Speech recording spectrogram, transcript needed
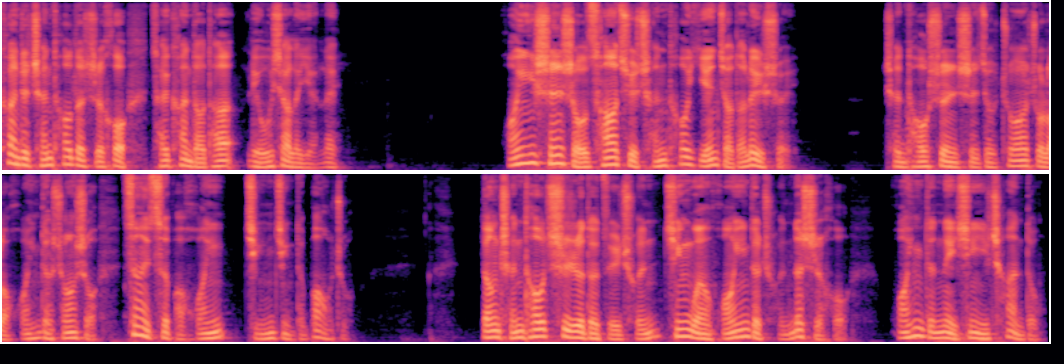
看着陈涛的时候，才看到他流下了眼泪。黄英伸手擦去陈涛眼角的泪水，陈涛顺势就抓住了黄英的双手，再次把黄英紧紧的抱住。当陈涛炽热的嘴唇亲吻黄英的唇的时候，黄英的内心一颤动，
